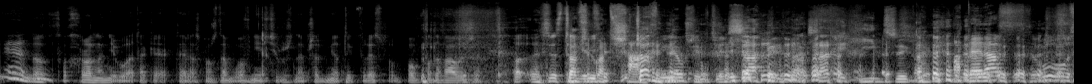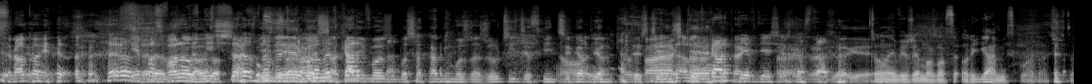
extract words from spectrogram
Nie, no to ochrona nie była taka jak teraz. Można było wnieść różne przedmioty, które powodowały, że, o, że Czas, stawili- czas minął szybciej. Szachy, szachy Chińczyk. A teraz uuu, srogo nie pozwolą No, wnieść no, szachów. nawet- nie, bo nawet szachami, kart- może, bo szachami można rzucić, a z Chińczyka No, nie. pionki też tak. ciężkie. Nawet kart nie wniesiesz na stadion. Tak. To najwyżej można sobie origami składać. To.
